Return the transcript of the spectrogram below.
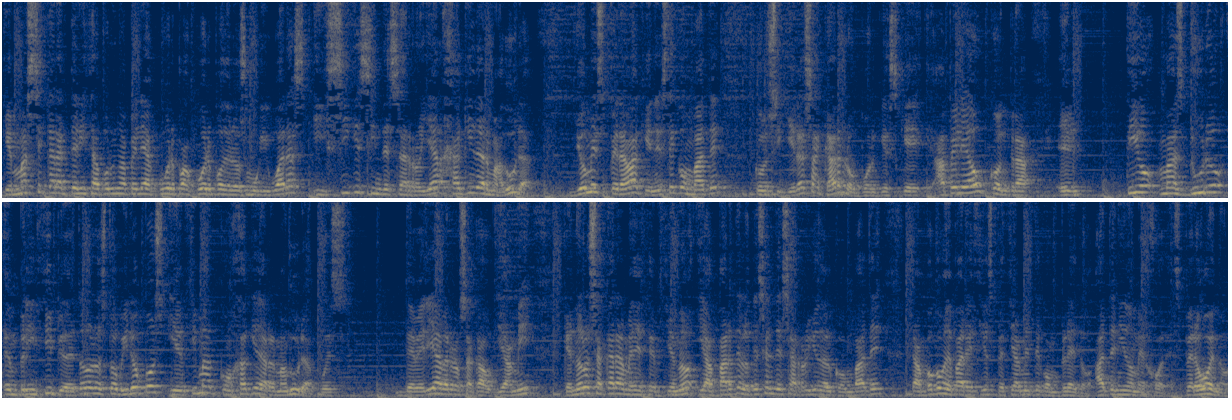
que más se caracteriza por una pelea cuerpo a cuerpo de los Mugiwaras y sigue sin desarrollar haki de armadura. Yo me esperaba que en este combate consiguiera sacarlo, porque es que ha peleado contra el tío más duro en principio de todos los tobiropos y encima con haki de armadura. Pues debería haberlo sacado. Y a mí, que no lo sacara me decepcionó. Y aparte, lo que es el desarrollo del combate, tampoco me pareció especialmente completo. Ha tenido mejores. Pero bueno,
